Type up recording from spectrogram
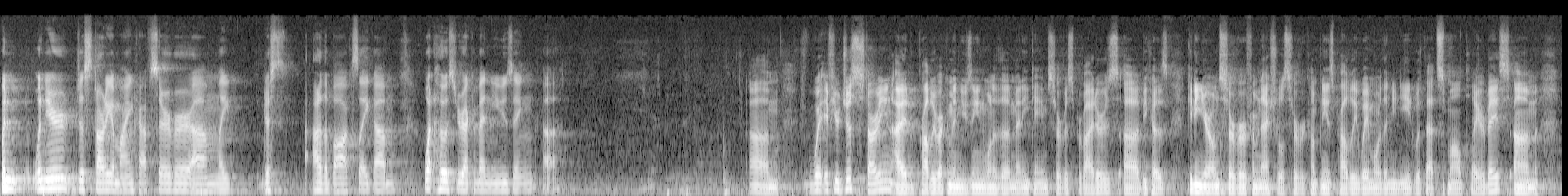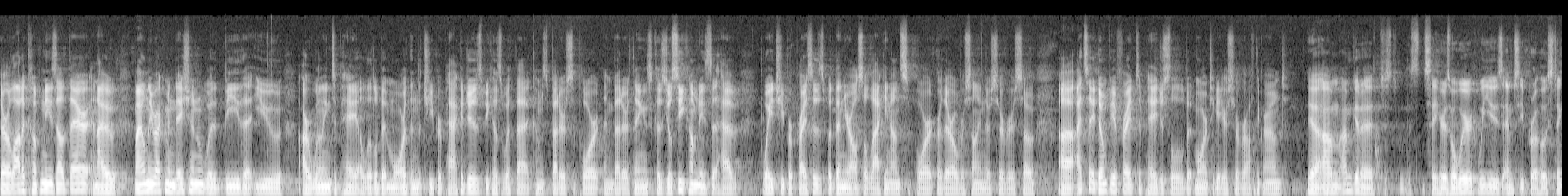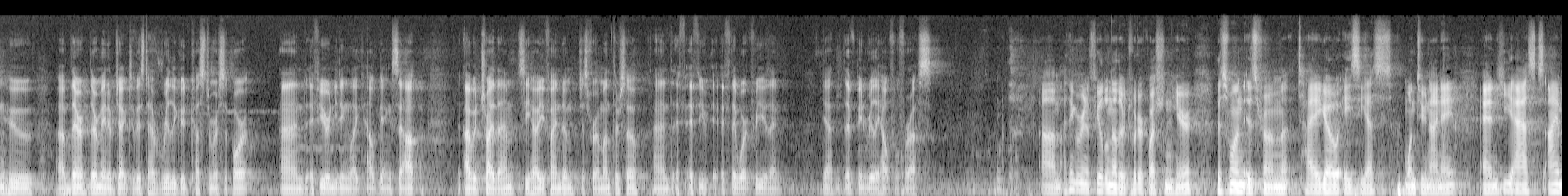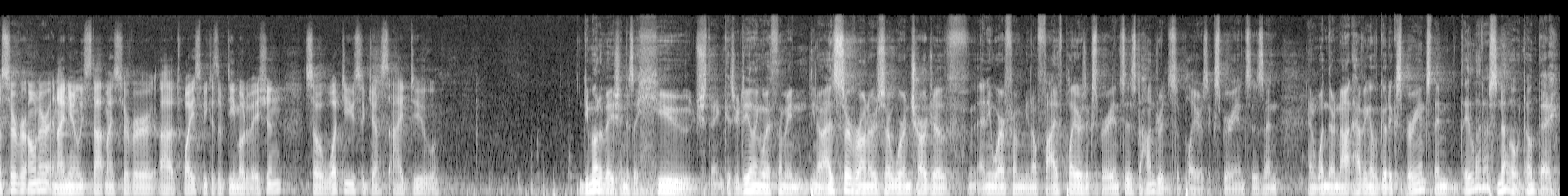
when when you're just starting a Minecraft server, um, like just out of the box, like um, what host do you recommend using? Uh, um, if you're just starting, I'd probably recommend using one of the many game service providers uh, because getting your own server from an actual server company is probably way more than you need with that small player base. Um, there are a lot of companies out there, and I, my only recommendation would be that you are willing to pay a little bit more than the cheaper packages because with that comes better support and better things because you'll see companies that have way cheaper prices, but then you're also lacking on support or they're overselling their servers. So uh, I'd say don't be afraid to pay just a little bit more to get your server off the ground. Yeah, um, I'm gonna just say here as well. We we use MC Pro Hosting, who um, their their main objective is to have really good customer support. And if you're needing like help getting set up, I would try them, see how you find them, just for a month or so. And if if you, if they work for you, then yeah, they've been really helpful for us. Um, I think we're going to field another Twitter question here. This one is from Taigo ACS 1298. And he asks, I am a server owner and I nearly stopped my server uh, twice because of demotivation. So, what do you suggest I do? Demotivation is a huge thing because you're dealing with, I mean, you know, as server owners, uh, we're in charge of anywhere from, you know, five players' experiences to hundreds of players' experiences. And And when they're not having a good experience, they, they let us know, don't they?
